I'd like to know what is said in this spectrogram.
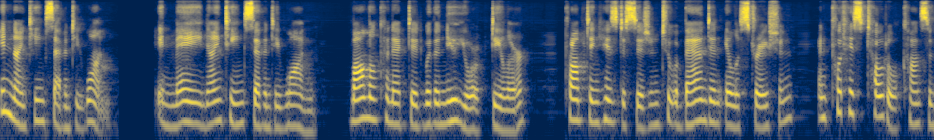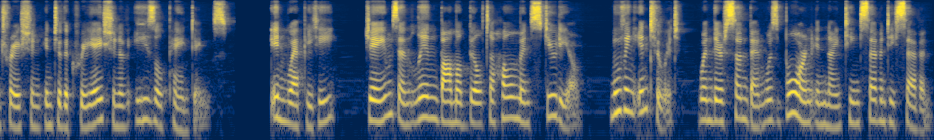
in 1971. In May 1971, Bama connected with a New York dealer, prompting his decision to abandon illustration and put his total concentration into the creation of easel paintings. In Wapiti, James and Lynn Bama built a home and studio, moving into it when their son Ben was born in 1977.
